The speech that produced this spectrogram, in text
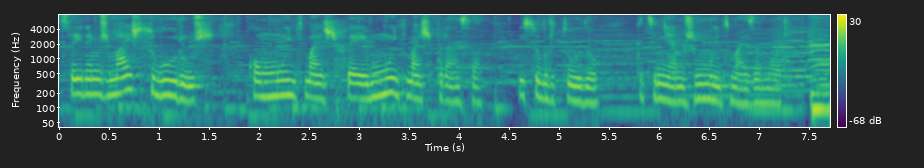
sairemos mais seguros, com muito mais fé, muito mais esperança e, sobretudo, que tenhamos muito mais amor.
